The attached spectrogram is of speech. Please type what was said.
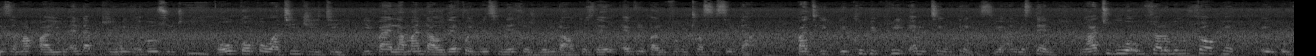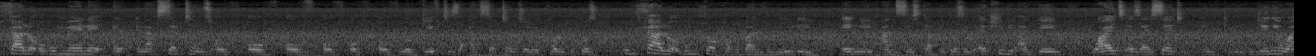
this amabai. You end up dreaming about it. Oh, koko watinjiti, ibai lamandao. Therefore, it means netlos lumdao because everybody trust it down. But it, it could be preempting things. You understand? Ngathi an acceptance of, of, of, of, of, of your gift is acceptance of your call because umhlalo obumhlophe akubandlululi any ancestor because it actually again white as I said njengewa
